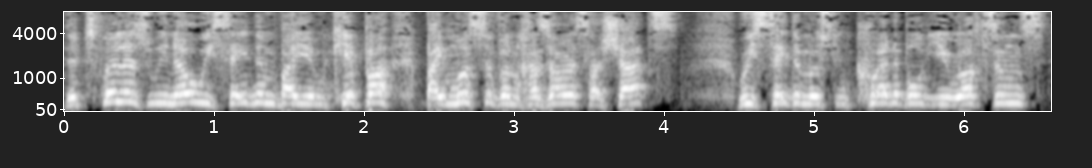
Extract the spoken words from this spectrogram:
The tefillahs we know, we say them by Yom Kippur, by Musaf and Chazaras Hashatz. We say the most incredible Yerotzins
